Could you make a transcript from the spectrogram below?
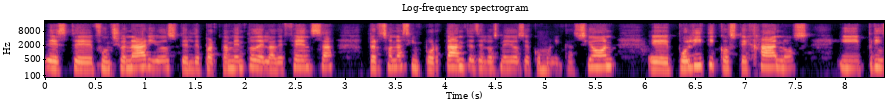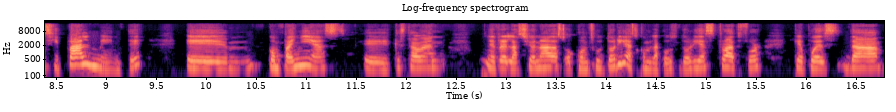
este, funcionarios del Departamento de la Defensa, personas importantes de los medios de comunicación, eh, políticos tejanos y principalmente eh, compañías eh, que estaban relacionadas o consultorías como la consultoría Stratford, que pues da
